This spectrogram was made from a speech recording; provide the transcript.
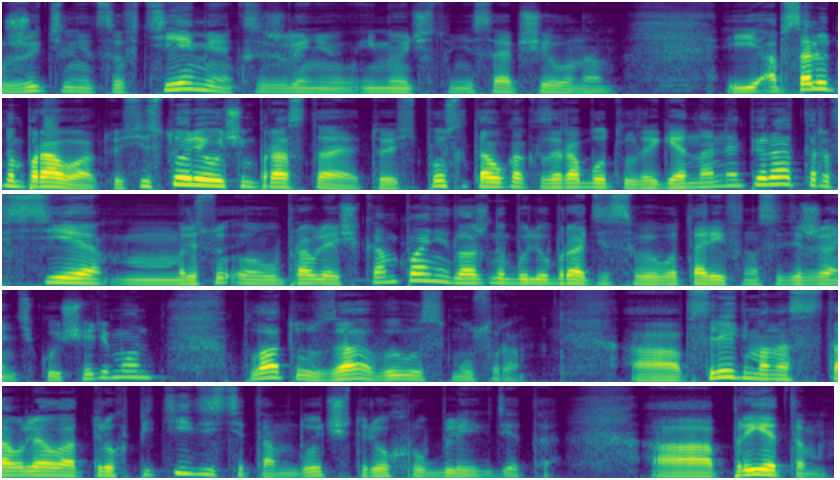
жительница в теме, к сожалению, имя отчество не сообщила нам, и абсолютно права. То есть история очень простая. То есть после того, как заработал региональный оператор, все э, управляющие компании должны были убрать из своего тарифа на содержание текущий ремонт плату за вывоз мусора. А, в среднем она составляла от 3,50 там, до 4 рублей где-то. А, при этом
